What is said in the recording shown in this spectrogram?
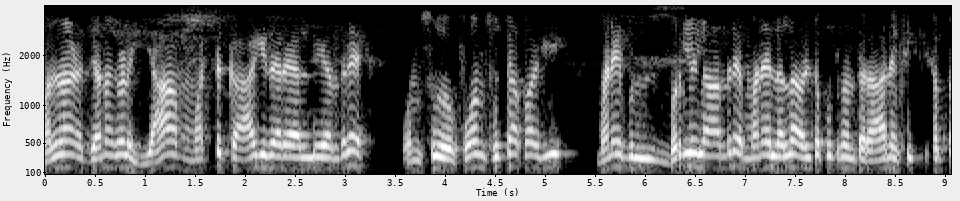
ಮಲೆನಾಡು ಜನಗಳು ಯಾವ ಮಟ್ಟಕ್ಕೆ ಆಗಿದ್ದಾರೆ ಅಲ್ಲಿ ಅಂದ್ರೆ ಒಂದ್ ಸು ಫೋನ್ ಸ್ವಿಚ್ ಆಫ್ ಆಗಿ ಮನೆ ಬರ್ಲಿಲ್ಲ ಅಂದ್ರೆ ಮನೇಲೆಲ್ಲ ಅಳ್ತ ಕುತ್ಕೊಂತಾರೆ ಆನೆ ಸಿಕ್ಕಿ ಸತ್ತ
